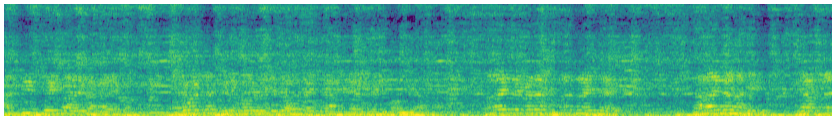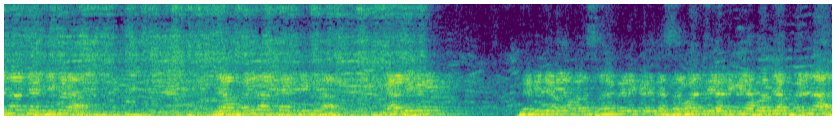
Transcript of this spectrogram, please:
अंतिम कार्यक्रम शेवटच्या त्याच्या होत्या त्या आपण या ठिकाणी पाहूया राहायचं आहे चालायचं नाही या पहिला त्या जिंकला या पहिला त्या जिंकला या ठिकाणी ज्यांनी ज्यांनी आम्हाला सहकार्य केले त्या सर्वांचे या ठिकाणी आपण ज्या पहिला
